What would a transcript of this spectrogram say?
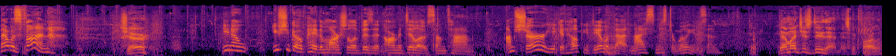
That was fun. Sure. You know, you should go pay the marshal a visit in Armadillo sometime. I'm sure he could help you deal with that nice Mr. Williamson. Yeah, I might just do that, Miss MacFarlane.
